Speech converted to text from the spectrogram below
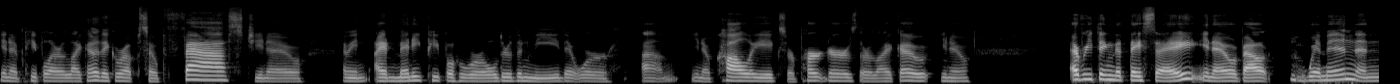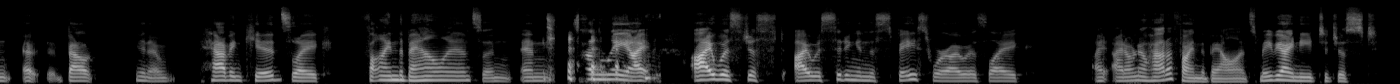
you know, people are like, oh, they grow up so fast, you know I mean, I had many people who were older than me that were, um, you know, colleagues or partners. They're like, oh, you know, everything that they say, you know, about mm-hmm. women and uh, about, you know, having kids, like find the balance. And, and suddenly I, I was just, I was sitting in the space where I was like, I, I don't know how to find the balance. Maybe I need to just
